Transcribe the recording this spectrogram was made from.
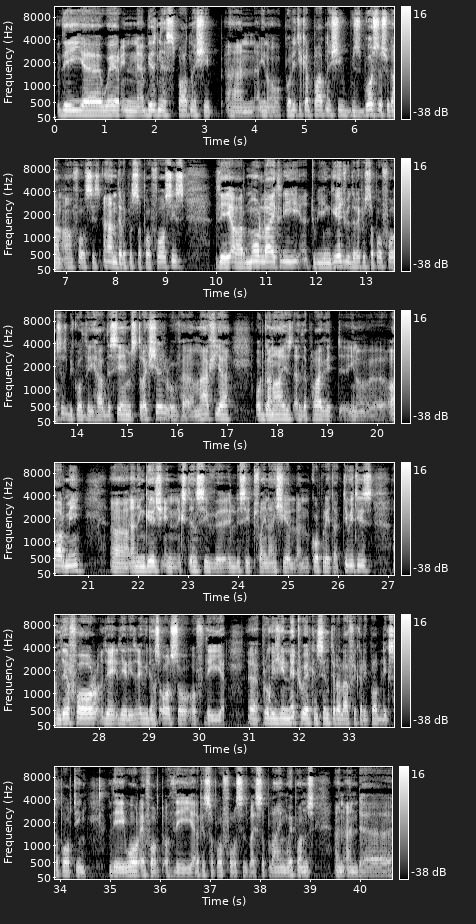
They uh, were in business partnership and you know political partnership with both the Sudan Armed Forces and the Rapid Support Forces. They are more likely to be engaged with the Rapid Support Forces because they have the same structure of uh, mafia organized as a private, uh, you know, uh, army. Uh, and engage in extensive uh, illicit financial and corporate activities, and therefore they, there is evidence also of the uh, uh, network in Central Africa Republic supporting the war effort of the rapid support forces by supplying weapons and, and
